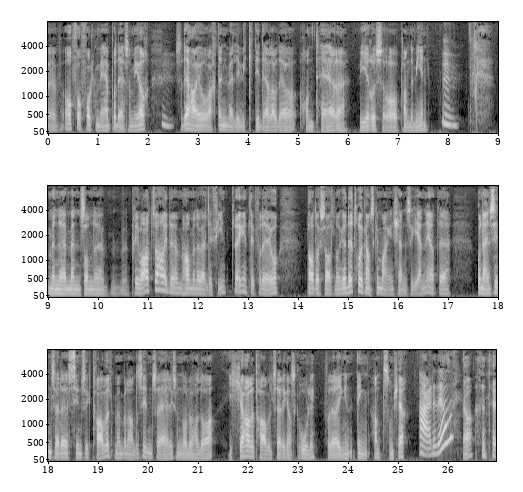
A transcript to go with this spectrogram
uh, og få folk med på det som vi gjør. Mm. Så det har jo vært en veldig viktig del av det å håndtere viruset og pandemien. Mm. Men, men, sånn privat så har, det, har vi det veldig fint, egentlig. For det er jo paradoksalt nok. Det tror jeg ganske mange kjenner seg igjen i. at det, På den ene siden så er det sinnssykt travelt, men på den andre siden så er det liksom når du har da ikke har det travelt, så er det ganske rolig. For det er ingenting annet som skjer. Er det det, altså? Ja, det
